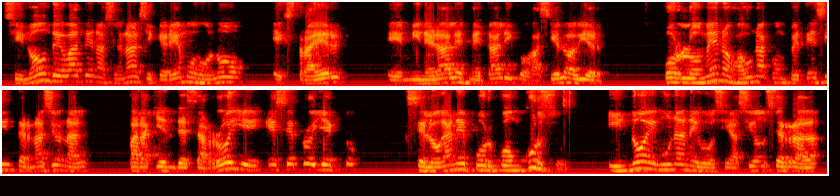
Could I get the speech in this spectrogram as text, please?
si no a un debate nacional, si queremos o no extraer eh, minerales metálicos a cielo abierto, por lo menos a una competencia internacional para quien desarrolle ese proyecto se lo gane por concurso y no en una negociación cerrada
